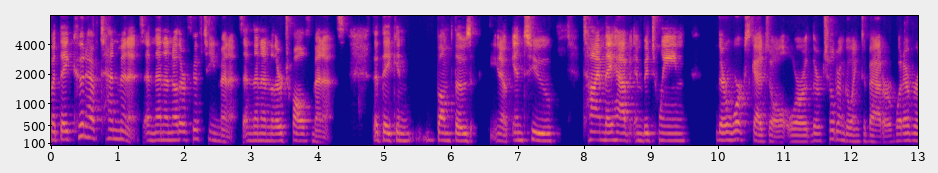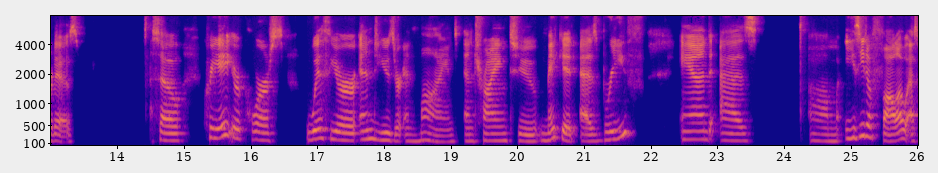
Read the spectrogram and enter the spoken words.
but they could have 10 minutes and then another 15 minutes and then another 12 minutes that they can bump those you know into time they have in between their work schedule or their children going to bed or whatever it is. So create your course with your end user in mind and trying to make it as brief and as um, easy to follow as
